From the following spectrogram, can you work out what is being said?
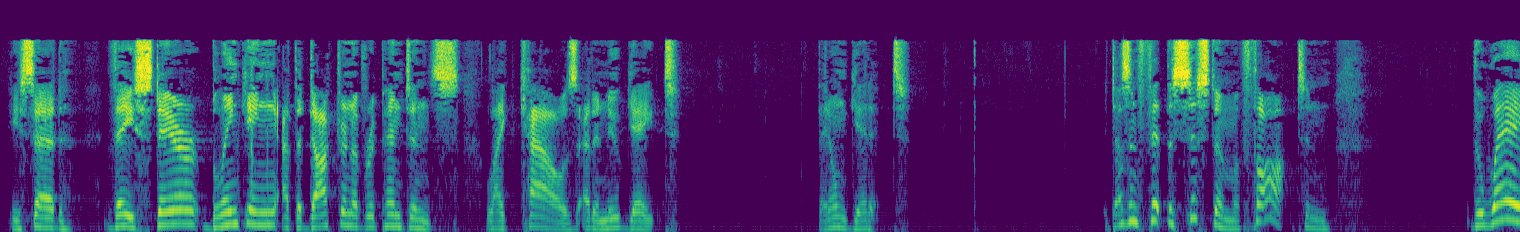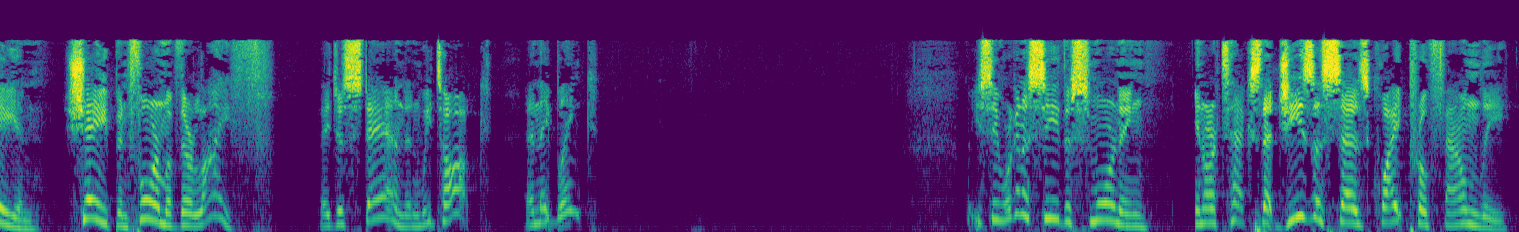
He said, They stare blinking at the doctrine of repentance like cows at a new gate. They don't get it. It doesn't fit the system of thought and the way and shape and form of their life. They just stand and we talk and they blink. You see, we're going to see this morning in our text that Jesus says quite profoundly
